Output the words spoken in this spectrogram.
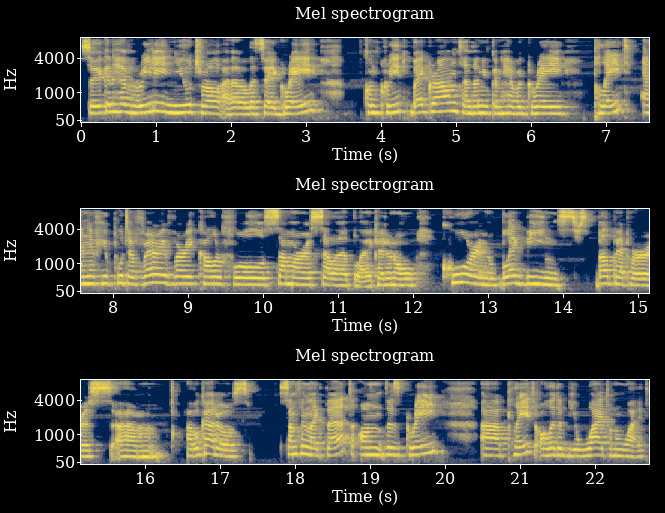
So you can have really neutral, uh, let's say gray, concrete background and then you can have a gray plate. And if you put a very very colorful summer salad like i don't know corn black beans bell peppers um, avocados something like that on this gray uh, plate or let it be white on white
